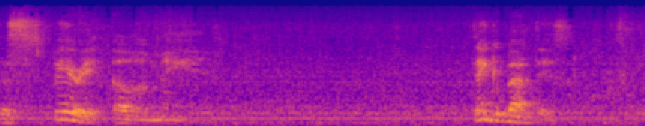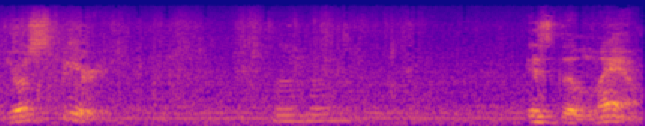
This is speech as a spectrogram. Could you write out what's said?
The spirit of a man. Think about this. Your spirit Mhm. is the lamp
